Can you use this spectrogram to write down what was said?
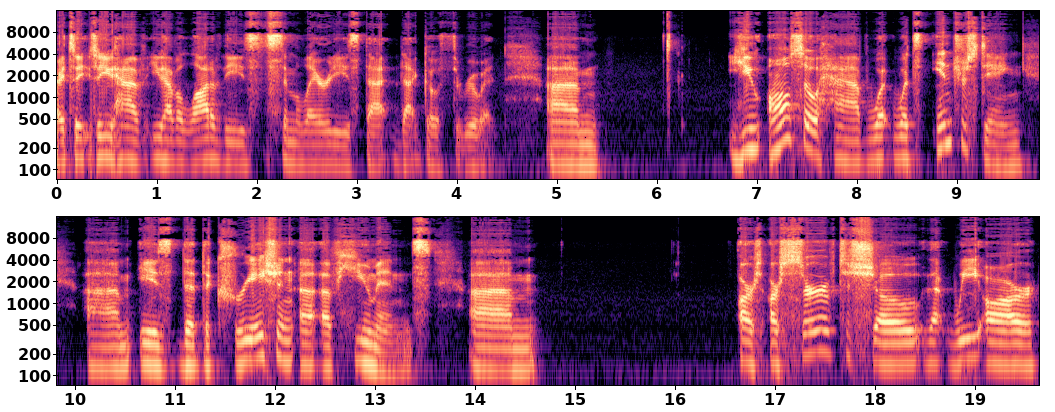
right? So, so you have you have a lot of these similarities that that go through it. Um, you also have what what's interesting um, is that the creation uh, of humans um, are are served to show that we are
